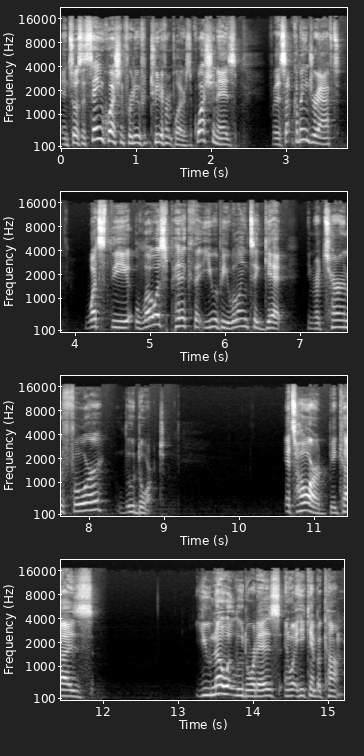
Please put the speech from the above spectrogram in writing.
and so it's the same question for two different players. The question is for this upcoming draft, what's the lowest pick that you would be willing to get in return for Lu Dort? It's hard because you know what Lu Dort is and what he can become.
